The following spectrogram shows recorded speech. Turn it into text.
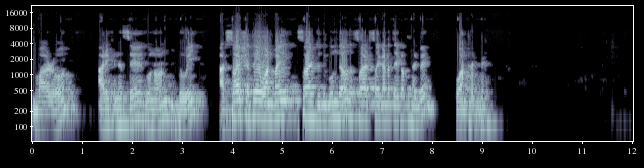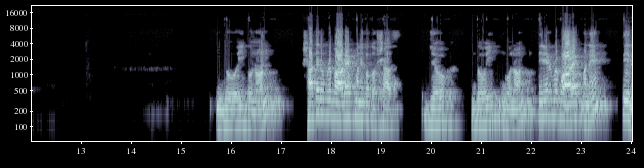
বারো। আর এখানে আছে গুণন দুই। আর ছয়ের সাথে ওয়ান বাই ছয়ের যদি গুণ দাও, তো ছয় আর ছয় কাটা কত থাকবে? ওয়ান থাকবে। দুই গুণন সাতের উপরে পাওয়ার এক মানে কত? সাত যোগ দুই গুণন তিনের উপরে পাওয়ার এক মানে তিন।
